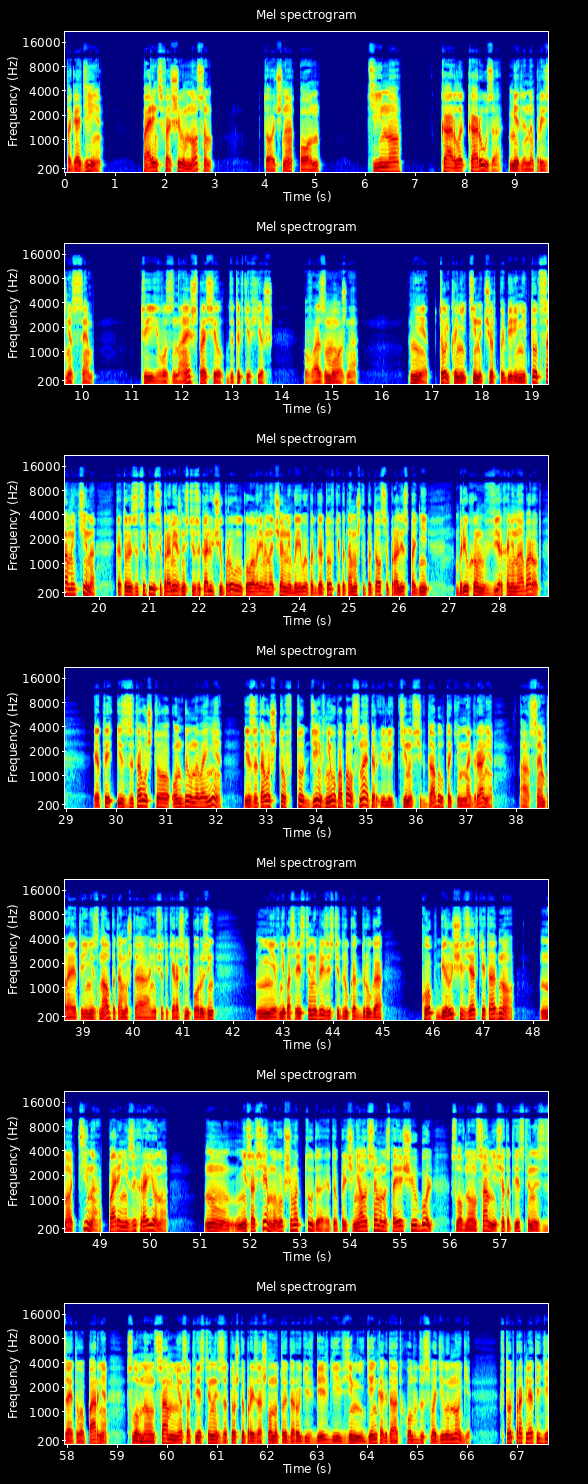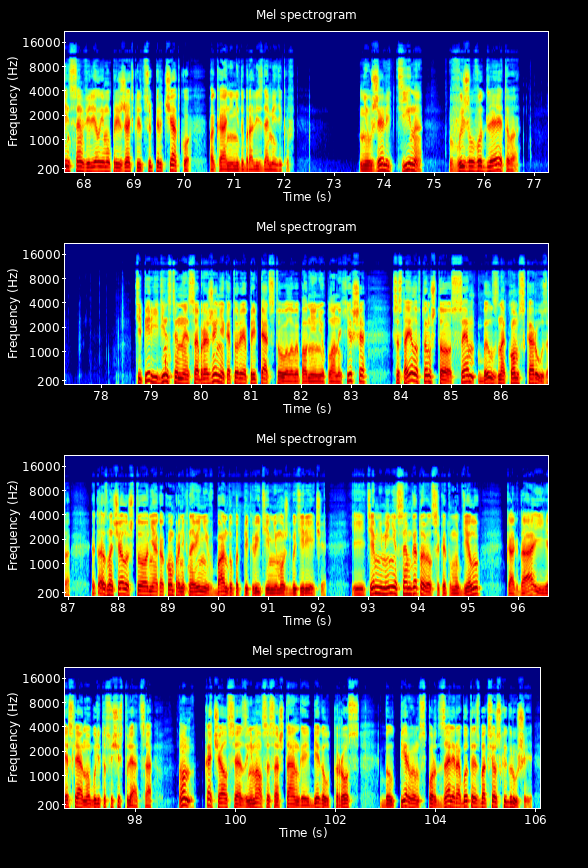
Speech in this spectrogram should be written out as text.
Погоди, парень с фальшивым носом? Точно, он. Тино Карло Каруза, медленно произнес Сэм. Ты его знаешь? спросил детектив Хирш. Возможно. Нет, только не Тина, черт побери, не тот самый Тина, который зацепился промежностью за колючую проволоку во время начальной боевой подготовки, потому что пытался пролезть под ней брюхом вверх, а не наоборот. Это из-за того, что он был на войне, из-за того, что в тот день в него попал снайпер, или Тина всегда был таким на грани, а Сэм про это и не знал, потому что они все-таки росли порознь, не в непосредственной близости друг от друга. Коп, берущий взятки, это одно — но Тина – парень из их района. Ну, не совсем, но в общем оттуда. Это причиняло Сэму настоящую боль, словно он сам несет ответственность за этого парня, словно он сам нес ответственность за то, что произошло на той дороге в Бельгии в зимний день, когда от холода сводило ноги. В тот проклятый день Сэм велел ему прижать к лицу перчатку, пока они не добрались до медиков. Неужели Тина выжил вот для этого? Теперь единственное соображение, которое препятствовало выполнению плана Хирша, состояло в том, что Сэм был знаком с Каруза. Это означало, что ни о каком проникновении в банду под прикрытием не может быть и речи. И тем не менее Сэм готовился к этому делу, когда и если оно будет осуществляться. Он качался, занимался со штангой, бегал кросс, был первым в спортзале, работая с боксерской грушей –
